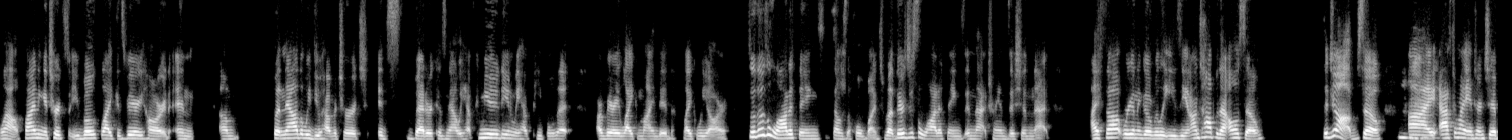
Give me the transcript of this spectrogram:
wow, finding a church that you both like is very hard. And um, but now that we do have a church, it's better because now we have community and we have people that are very like-minded, like we are. So there's a lot of things. That was a whole bunch, but there's just a lot of things in that transition that I thought were gonna go really easy. And on top of that, also the job. So Mm-hmm. I after my internship,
